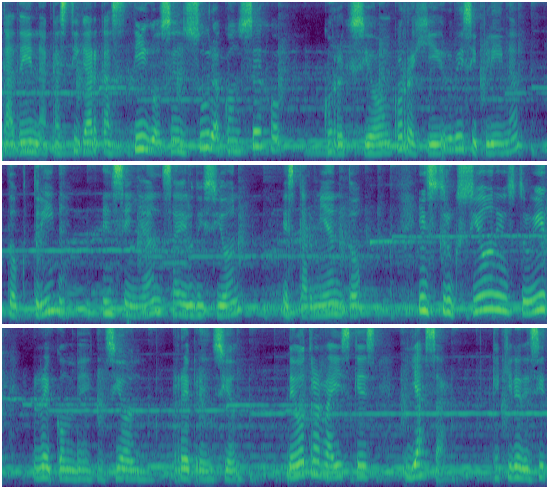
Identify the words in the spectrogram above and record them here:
cadena, castigar, castigo, censura, consejo, corrección, corregir, disciplina, doctrina, enseñanza, erudición, escarmiento, instrucción, instruir, reconvención, reprensión, de otra raíz que es yasa, que quiere decir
